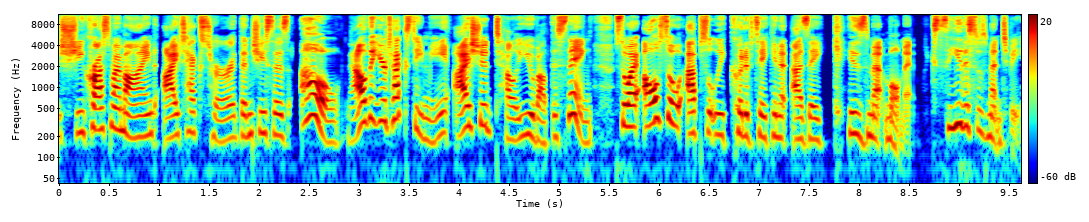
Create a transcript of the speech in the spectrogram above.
She crossed my mind. I text her. Then she says, Oh, now that you're texting me, I should tell you about this thing. So I also absolutely could have taken it as a kismet moment. Like, see, this was meant to be.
